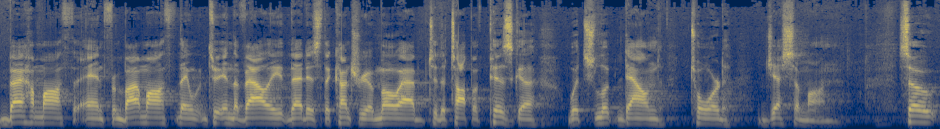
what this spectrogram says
Bahamoth, and from Bahamoth, they went to in the valley that is the country of Moab to the top of Pisgah, which looked down toward Jeshimon. So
